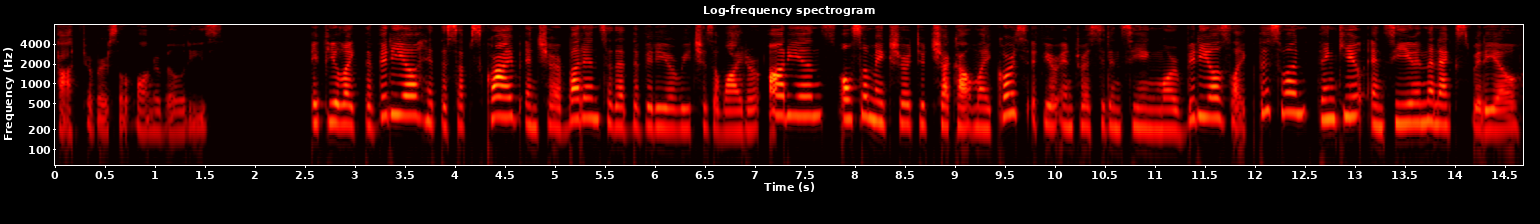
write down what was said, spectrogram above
path traversal vulnerabilities. If you liked the video, hit the subscribe and share button so that the video reaches a wider audience. Also make sure to check out my course if you're interested in seeing more videos like this one. Thank you and see you in the next video.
